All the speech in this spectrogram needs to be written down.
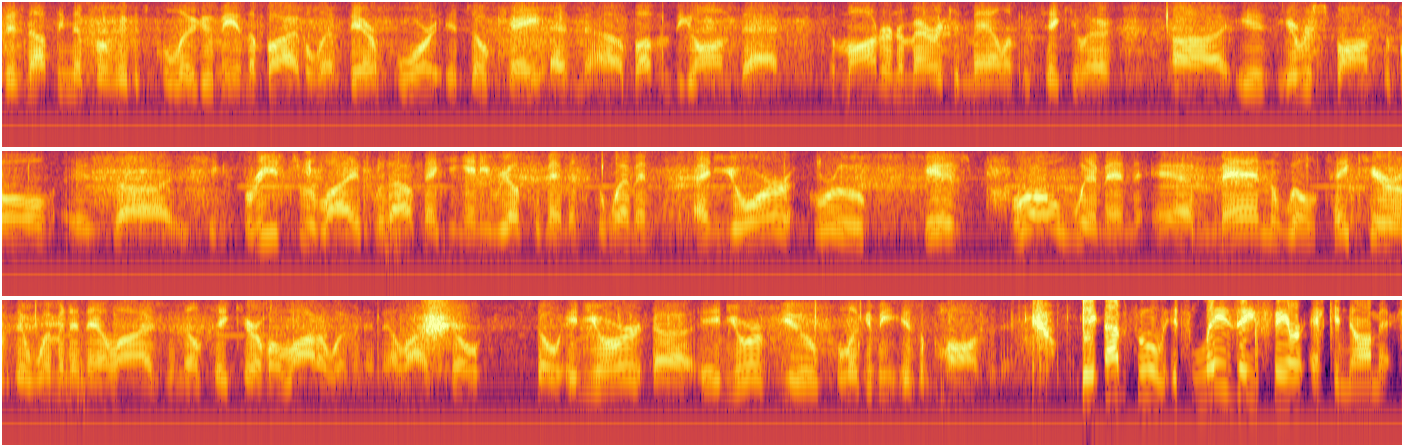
There's nothing that prohibits polygamy in the Bible, and therefore it's okay. And uh, above and beyond that, the modern American male in particular uh, is irresponsible, is uh, can breeze through life without making any real commitments to women, and your group is pro women, and men will take care of their women in their lives, and they'll take care of a lot of women in their lives. So, so in your uh, in your view, polygamy is a positive. It, absolutely, it's laissez-faire economics.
